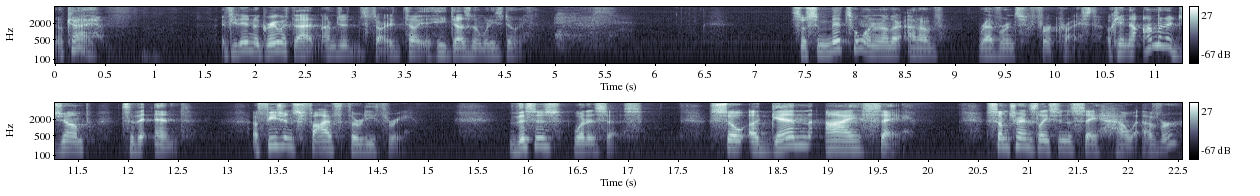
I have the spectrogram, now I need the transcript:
Okay. If you didn't agree with that, I'm just sorry to tell you, he does know what he's doing. So submit to one another out of reverence for Christ. Okay, now I'm going to jump to the end. Ephesians 5:33. This is what it says. So again I say. Some translations say however.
